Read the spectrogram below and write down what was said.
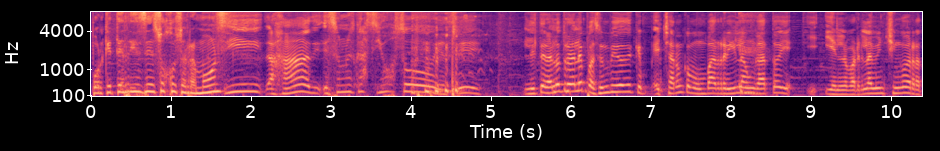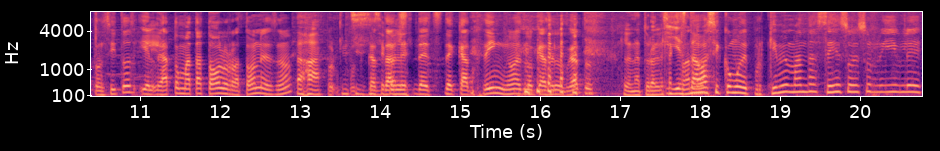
¿Por qué te ríes de eso, José Ramón? sí, ajá, eso no es gracioso. Y así. Literal, el otro día le pasé un video de que echaron como un barril a un gato y, y- y en el barril había un chingo de ratoncitos y el gato mata a todos los ratones, ¿no? Ajá. Por- Sí, por- sí, that's, that's the cat thing, ¿no? Es lo que hacen los gatos. La naturaleza Y actuando. estaba así como de, ¿por qué me mandas eso? Es horrible.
